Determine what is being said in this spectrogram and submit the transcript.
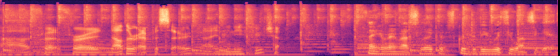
uh, for for another episode uh, in the near future. Thank you very much, Luke. It's good to be with you once again.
